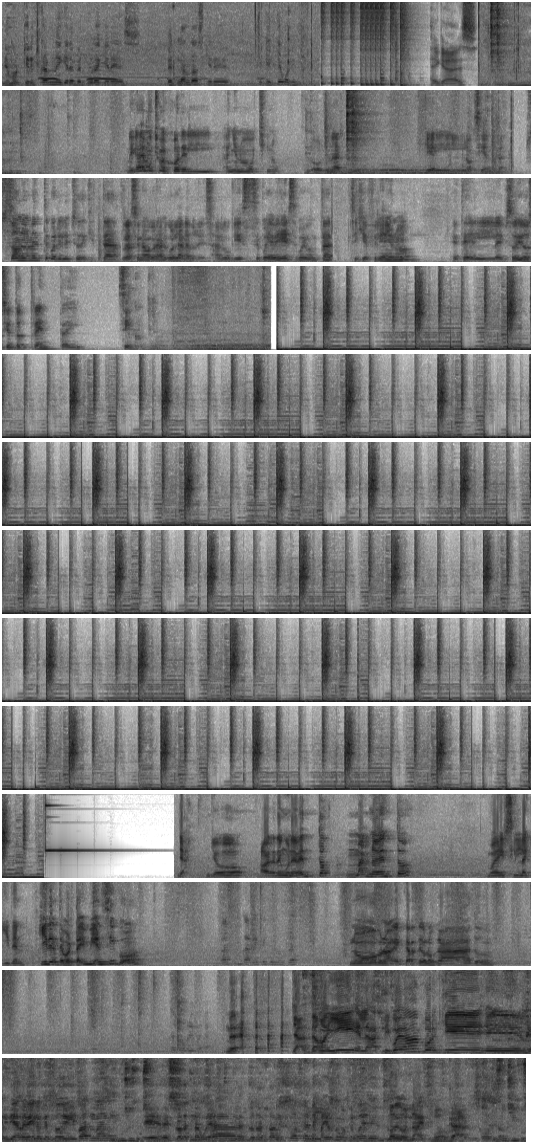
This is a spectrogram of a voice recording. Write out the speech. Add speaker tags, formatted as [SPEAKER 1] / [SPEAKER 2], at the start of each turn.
[SPEAKER 1] Mi amor, ¿quieres carne? ¿Quieres verdura? ¿Quieres blandas? ¿Quieres...? ¿Qué, qué, qué guay?
[SPEAKER 2] Hey guys.
[SPEAKER 3] Me cae mucho mejor el año nuevo chino, o lunar, que el occidental. Solamente por el hecho de que está relacionado con algo en la naturaleza, algo que se puede ver, se puede contar. Así que feliz año nuevo. Este es el episodio 235. Ya, yo ahora tengo un evento, un magno evento. Voy a ir sin la Kitten. Kitten, ¿te portáis bien, sí, po?
[SPEAKER 4] Haz un carrete con los gatos.
[SPEAKER 3] No, pero no hagas carrete con los gatos.
[SPEAKER 4] Está todo preparado.
[SPEAKER 3] ya, estamos allí en la Cueva porque eh, hoy día revelo que soy Batman, eh, explota esta weá, explotan todas mis cosas, el mayordomo se muere. Código Nightfall. Claro.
